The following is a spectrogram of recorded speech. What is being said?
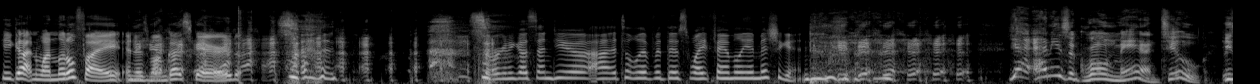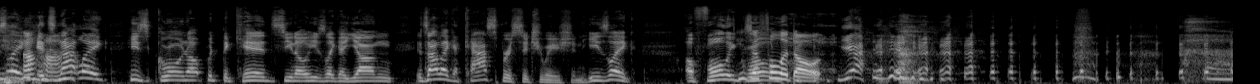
He got in one little fight, and his mom got scared. So we're gonna go send you uh, to live with this white family in Michigan. Yeah, and he's a grown man too. He's like it's Uh-huh. not like he's growing up with the kids, you know, he's like a young it's not like a Casper situation. He's like a fully grown He's grown a full adult. Yeah.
